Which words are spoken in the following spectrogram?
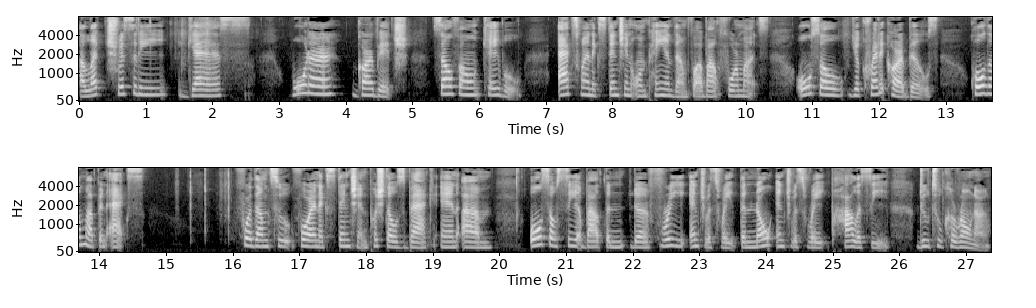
electricity, gas, water, garbage, cell phone, cable. Ask for an extension on paying them for about four months. Also, your credit card bills. Call them up and ask for them to for an extension. Push those back and um also see about the the free interest rate, the no interest rate policy due to corona.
